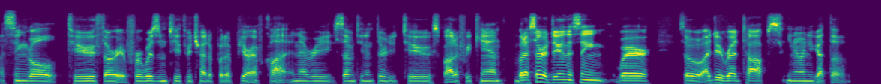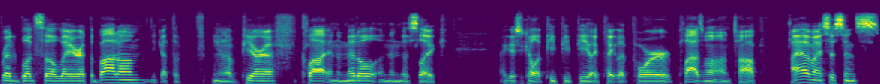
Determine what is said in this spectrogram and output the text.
a single tooth or for wisdom teeth, we try to put a PRF clot in every 17 and 32 spot if we can. But I started doing this thing where, so I do red tops, you know, and you got the red blood cell layer at the bottom, you got the, you know, PRF clot in the middle, and then this like I guess you call it PPP, like platelet poor plasma on top. I have my assistants,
